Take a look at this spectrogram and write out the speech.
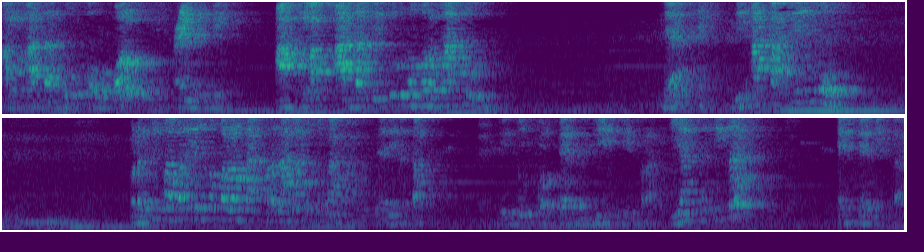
Al-adabu fawqal ilmi. Akhlak adat itu nomor satu. Ya, di atas ilmu. Percuma berilmu kalau nggak berakhlak untuk apa? Jadi tetap itu potensi fitrah. Yang ketiga, estetika.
